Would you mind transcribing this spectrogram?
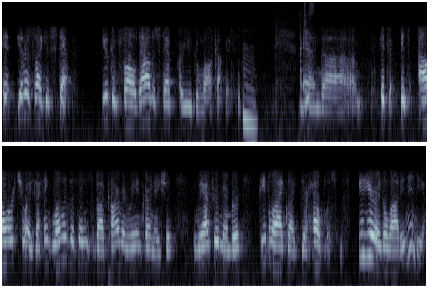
it, you know, it's like a step. You can fall down a step, or you can walk up it. Mm. Just... And uh, it's it's our choice. I think one of the things about karma and reincarnation we have to remember people act like they're helpless. You hear it a lot in India.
